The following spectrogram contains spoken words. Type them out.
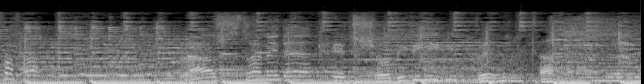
fa fa la strana idea che ho di libertà.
